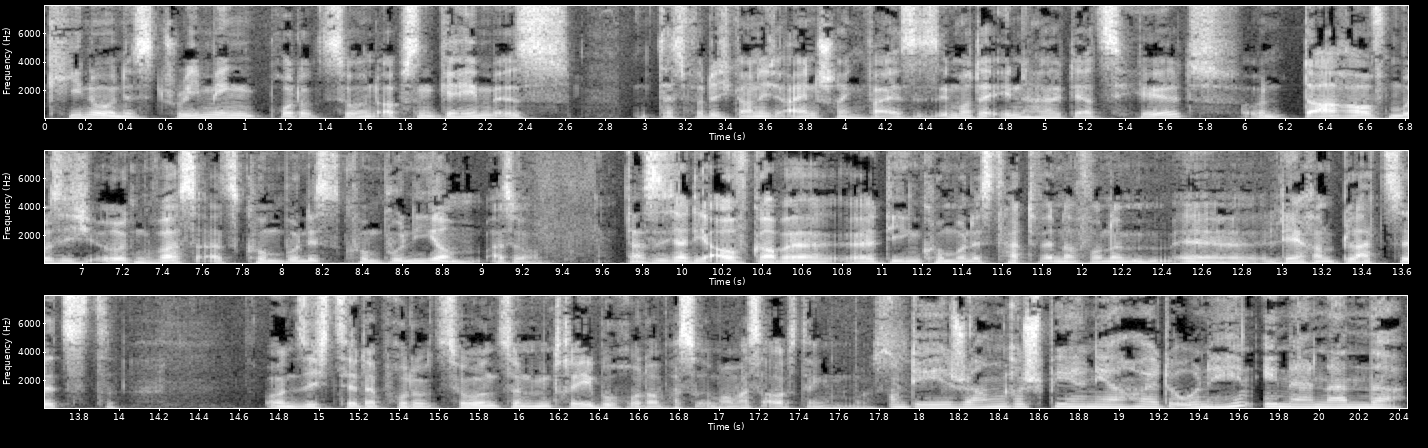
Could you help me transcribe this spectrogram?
Kino, eine Streaming-Produktion, ob es ein Game ist, Das würde ich gar nicht einschränken, weil es ist immer der Inhalt, der zählt und darauf muss ich irgendwas als Komponist komponieren. Also das ist ja die Aufgabe, äh, die ein Komponist hat, wenn er vor einem äh, leeren Blatt sitzt und sich zu der Produktion, zu einem Drehbuch oder was immer was ausdenken muss. Und die Genres spielen ja heute ohnehin ineinander.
